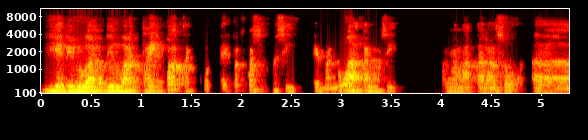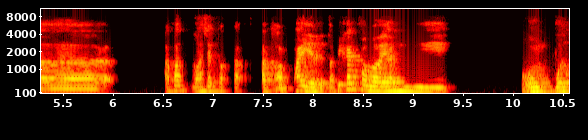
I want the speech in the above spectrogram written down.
dia di luar di luar tripod tripod masih masih kayak manual kan masih pengamatan langsung eh, apa wasit atau atau umpire tapi kan kalau yang di rumput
